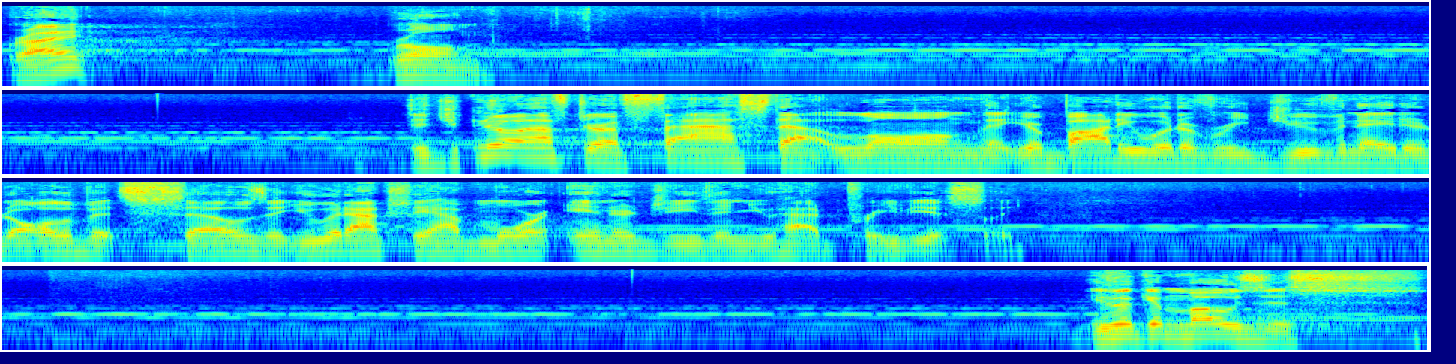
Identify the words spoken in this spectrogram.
Right? Wrong. Did you know after a fast that long that your body would have rejuvenated all of its cells, that you would actually have more energy than you had previously? You look at Moses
